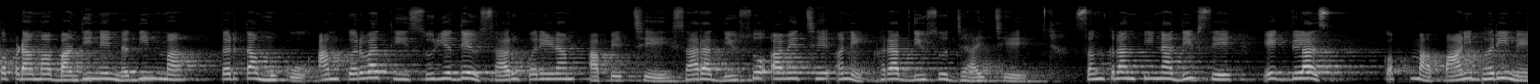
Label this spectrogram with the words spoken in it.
કપડામાં બાંધીને નદીમાં તરતા મૂકો. આમ કરવાથી સૂર્યદેવ સારું પરિણામ આપે છે. સારા દિવસો આવે છે અને ખરાબ દિવસો જાય છે. સંક્રાંતિના દિવસે એક ગ્લાસ કપમાં પાણી ભરીને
